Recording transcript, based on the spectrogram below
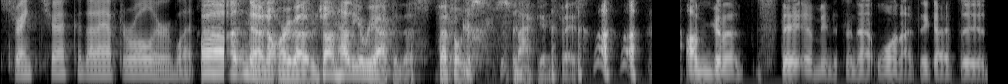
strength check that I have to roll or what? Uh, no, don't worry about it. But John, how do you react to this? Fetrol just smacked you in the face. I'm gonna stay. I mean, it's a nat one. I think I have to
